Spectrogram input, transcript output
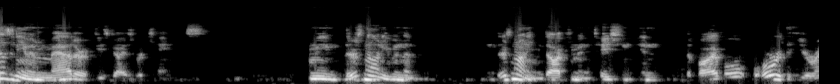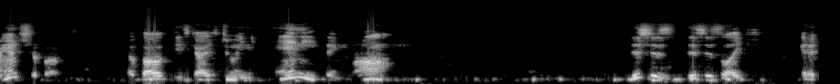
Doesn't even matter if these guys were kings. I mean, there's not even a, there's not even documentation in the Bible or the Urantia book about these guys doing anything wrong. This is this is like it,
